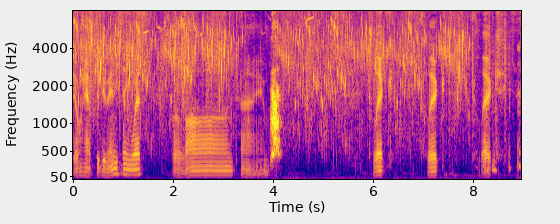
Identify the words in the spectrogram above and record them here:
don't have to do anything with for a long time. Click, click, click.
